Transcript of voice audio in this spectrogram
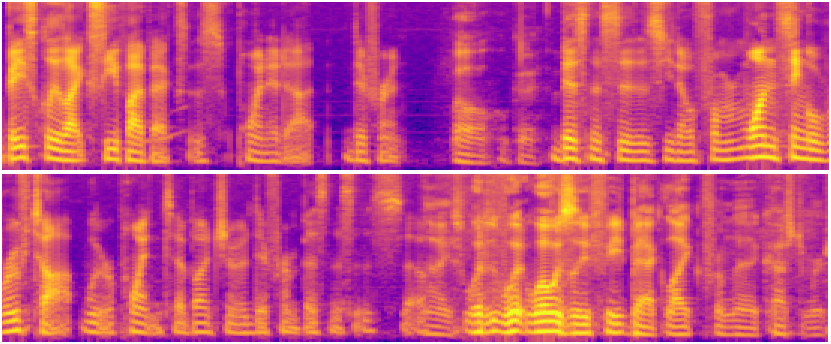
basically like C5Xs pointed at different Oh, okay, businesses. You know, from one single rooftop, we were pointing to a bunch of different businesses. So. nice. What, what what was the feedback like from the customers?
